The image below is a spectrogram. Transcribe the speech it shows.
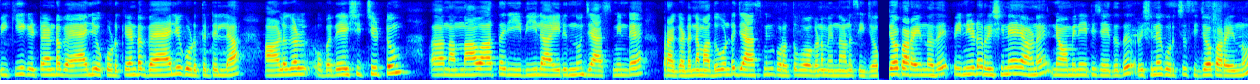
ബിക്ക് കിട്ടേണ്ട വാല്യൂ കൊടുക്കേണ്ട വാല്യൂ കൊടുത്തിട്ടില്ല. ആളുകൾ ഉപദേശിച്ചിട്ടും നന്നാവാത്ത രീതിയിലായിരുന്നു ജാസ്മിന്റെ പ്രകടനം. അതുകൊണ്ട് ജാസ്മിൻ പുറത്തു പോകണമെന്നാണ് സിജോ സിജോ പറയുന്നത്. പിന്നീട് ഋഷിനെയാണ് നോമിനേറ്റ് ചെയ്തത്. ഋഷിനെ കുറിച്ച് സിജോ പറയുന്നു.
